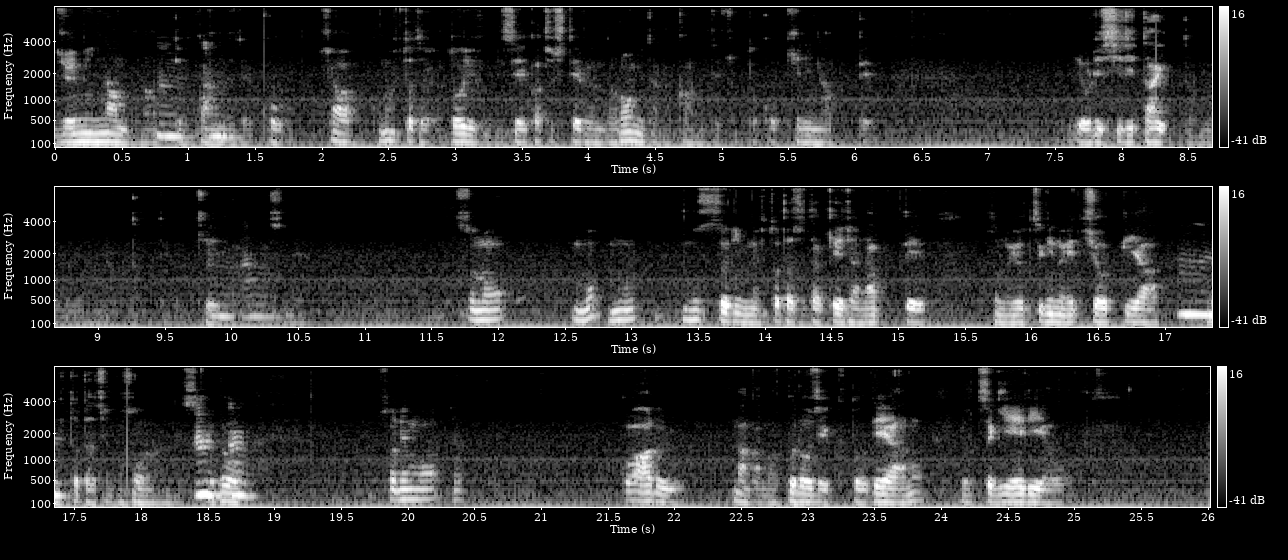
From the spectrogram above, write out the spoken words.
住民なんだなっていう感じで、こう、じゃあこの人たちはどういうふうに生活してるんだろうみたいな感じでちょっとこう気になって、より知りたいって思うようになったっていう経緯がありますね。そのムムムスリムの人たちだけじゃなくて、その世継ぎのエチオピアうん。の人たちもそうなんですけど、うんそれもこうあるなんかまあプロジェクトであの世継ぎエリアをあ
